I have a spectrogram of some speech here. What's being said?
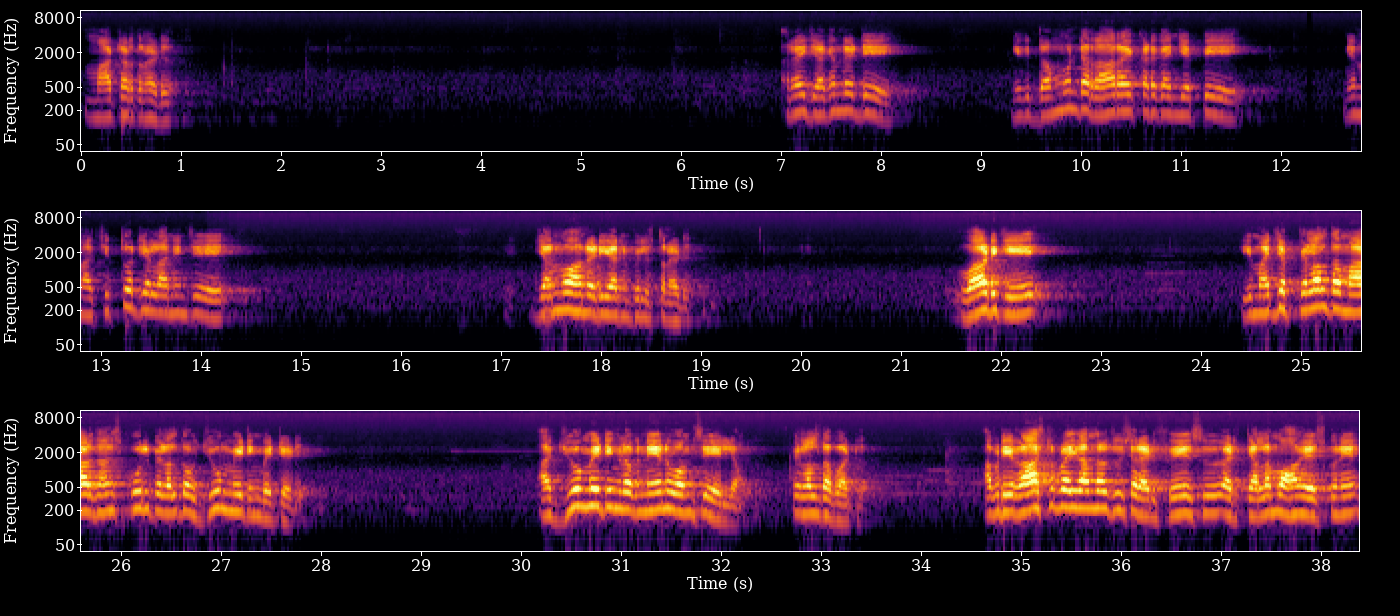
మాట్లాడుతున్నాడు. అరే జగన్ రెడ్డి నీకు దమ్ముంటే రారా ఇక్కడికి అని చెప్పి నేను ఆ చిత్తూరు జిల్లా నుంచి జగన్మోహన్ రెడ్డి గారిని పిలుస్తున్నాడు. వాడికి ఈ మధ్య పిల్లలతో మారదని స్కూల్ పిల్లలతో జూమ్ మీటింగ్ పెట్టాడు. ఆ జూమ్ మీటింగ్లోకి నేను వంశీ వెళ్ళాం పిల్లలతో పాటు. అప్పుడు ఈ రాష్ట్ర ప్రజలందరూ చూశారు ఆడి ఫేసు ఆడి తెల్లమొహం వేసుకుని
